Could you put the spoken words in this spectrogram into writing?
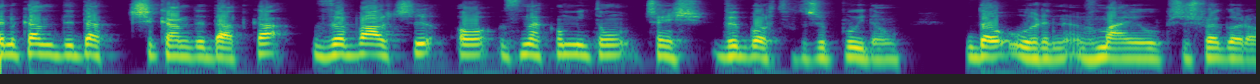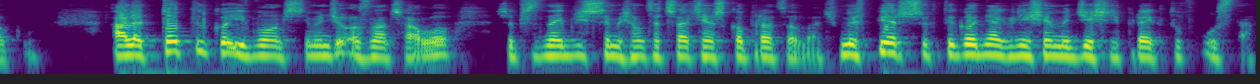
ten kandydat czy kandydatka zawalczy o znakomitą część wyborców, którzy pójdą do urn w maju przyszłego roku. Ale to tylko i wyłącznie będzie oznaczało, że przez najbliższe miesiące trzeba ciężko pracować. My w pierwszych tygodniach wniesiemy 10 projektów ustaw.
